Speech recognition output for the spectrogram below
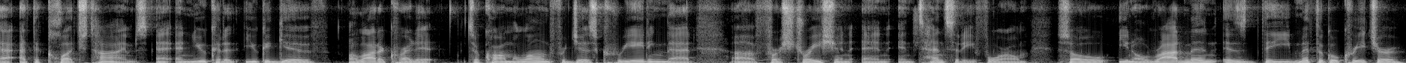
at, at, the clutch times. And, and you could you could give a lot of credit to Karl Malone for just creating that uh, frustration and intensity for him. So you know, Rodman is the mythical creature,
